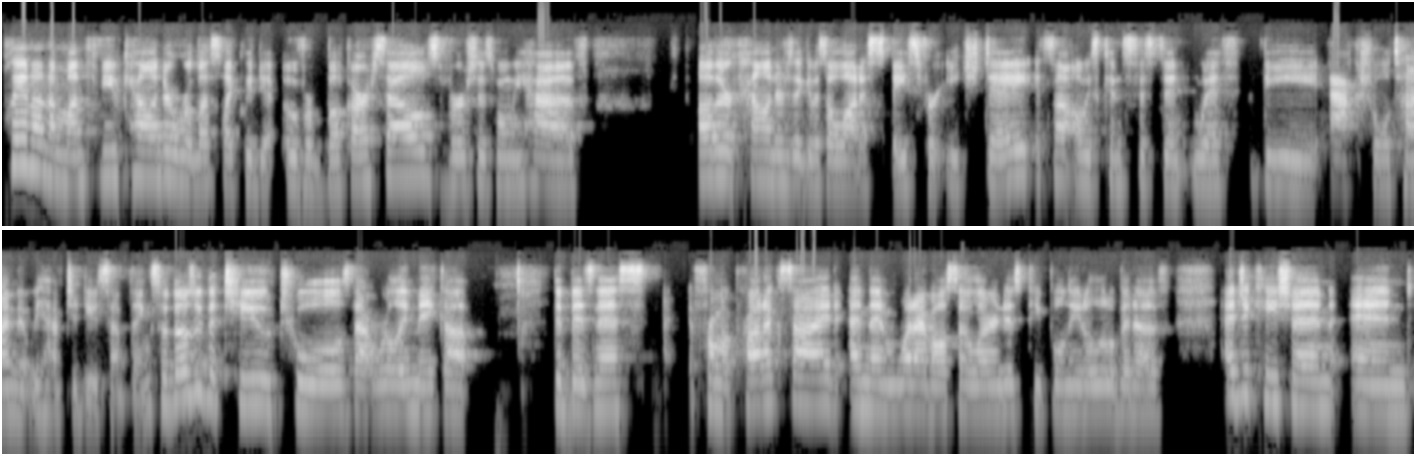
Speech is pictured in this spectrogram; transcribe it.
plan on a month view calendar we're less likely to overbook ourselves versus when we have other calendars that give us a lot of space for each day, it's not always consistent with the actual time that we have to do something. So those are the two tools that really make up the business from a product side. And then what I've also learned is people need a little bit of education and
